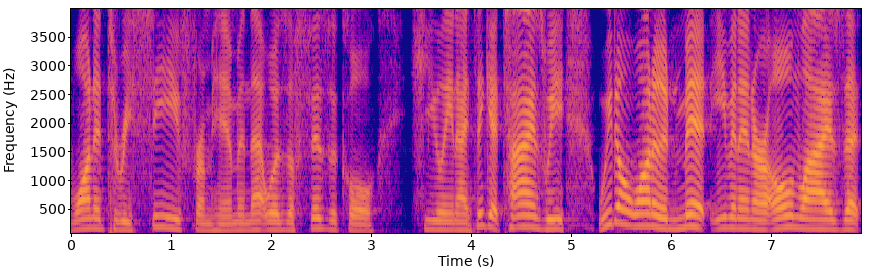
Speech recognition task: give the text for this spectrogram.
wanted to receive from him, and that was a physical healing. I think at times we, we don't want to admit, even in our own lives, that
